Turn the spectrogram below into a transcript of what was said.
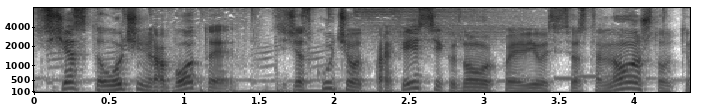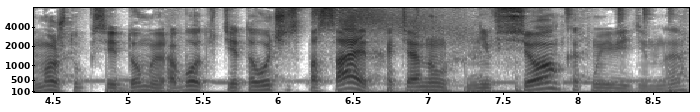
сейчас это очень работает. Сейчас куча вот профессий новых появилось и все остальное, что ты можешь тупо сидеть дома и работать. И это очень спасает, хотя, ну, не все, как мы видим, да?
